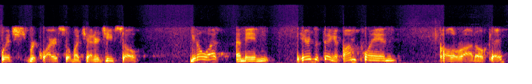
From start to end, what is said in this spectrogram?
which requires so much energy. So, you know what? I mean, here's the thing: if I'm playing Colorado, okay,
